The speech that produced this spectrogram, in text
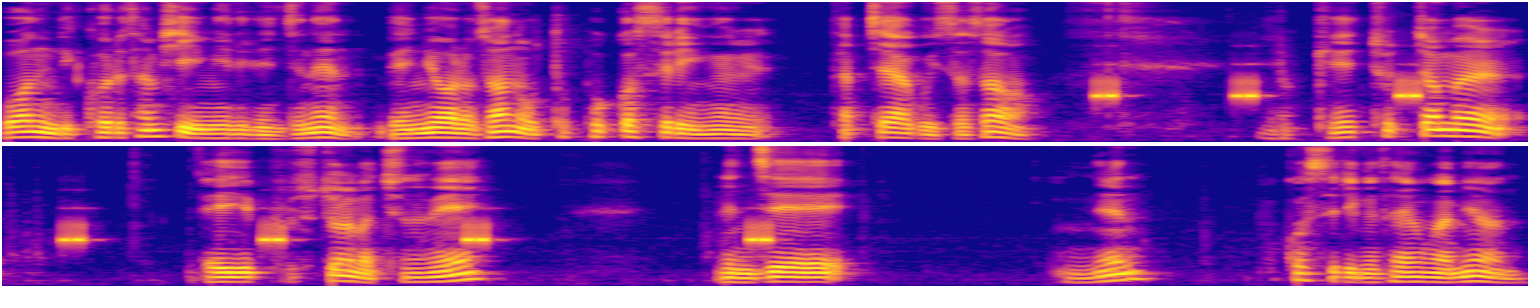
One NIKKOR 32mm 렌즈는 매뉴얼 우선 오토포커스 링을 탑재하고 있어서 이렇게 초점을 AF로 초점을 맞춘 후에 렌즈에 있는 포커스 링을 사용하면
